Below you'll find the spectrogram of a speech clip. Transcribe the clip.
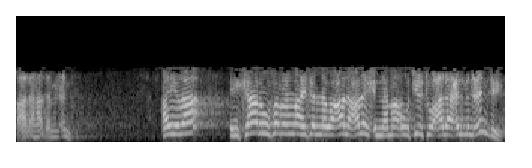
قال هذا من عندي. أيضا إنكاره فضل الله جل وعلا عليه إنما أوتيته على علم عندي.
